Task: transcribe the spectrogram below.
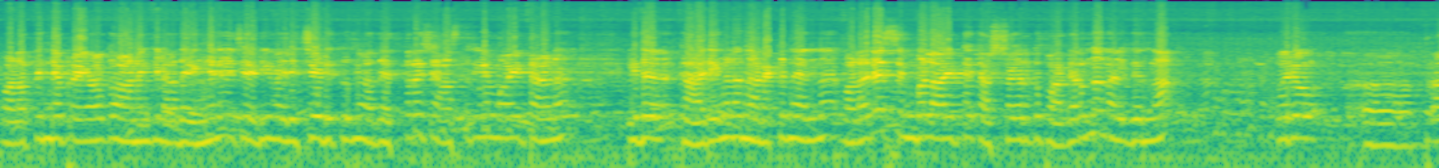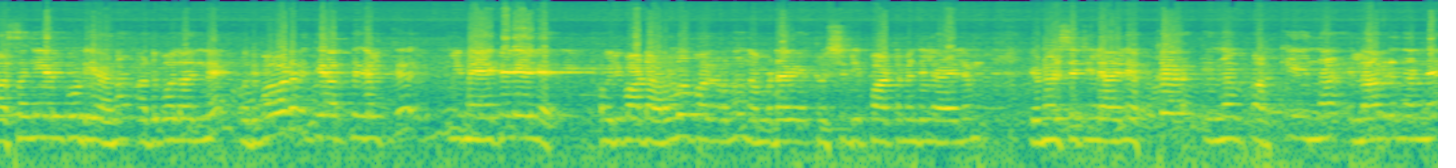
വളത്തിന്റെ പ്രയോഗമാണെങ്കിൽ അത് എങ്ങനെ ചെടി വലിച്ചെടുക്കുന്നു അത് എത്ര ശാസ്ത്രീയമായിട്ടാണ് ഇത് കാര്യങ്ങൾ നടക്കുന്നതെന്ന് വളരെ സിമ്പിളായിട്ട് കർഷകർക്ക് പകർന്നു നൽകുന്ന ഒരു പ്രാസംഗികൻ കൂടിയാണ്. അതുപോലെ തന്നെ ഒരുപാട് വിദ്യാർത്ഥികൾക്ക് ഈ മേഖലയിൽ ഒരുപാട് അറിവ് പകർന്ന് നമ്മുടെ കൃഷി ഡിപ്പാർട്ട്മെന്റിലായാലും യൂണിവേഴ്സിറ്റിയിലായാലും ഒക്കെ ഇന്ന് വർക്ക് ചെയ്യുന്ന എല്ലാവരും തന്നെ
